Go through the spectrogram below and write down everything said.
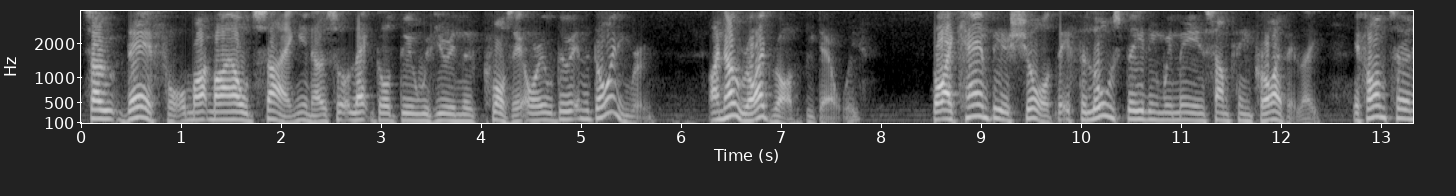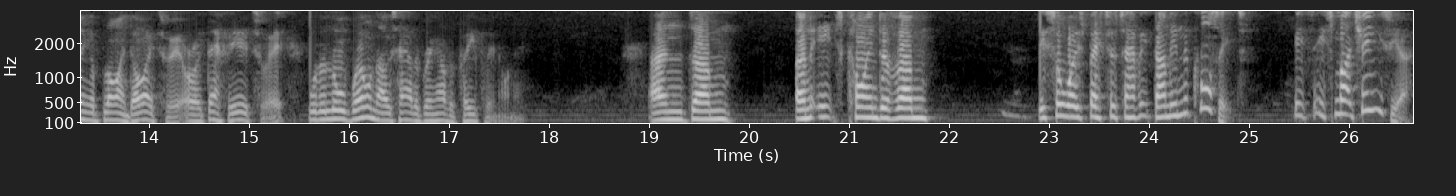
So, therefore, my, my old saying, you know, sort of let God deal with you in the closet or he'll do it in the dining room. I know I'd rather be dealt with. But I can be assured that if the Lord's dealing with me in something privately, if I'm turning a blind eye to it or a deaf ear to it, well, the Lord well knows how to bring other people in on it and um, and it's kind of um, it's always better to have it done in the closet. It's it's much easier,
